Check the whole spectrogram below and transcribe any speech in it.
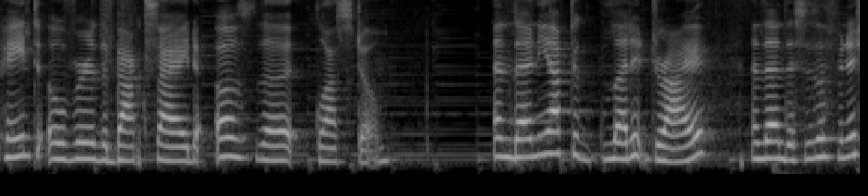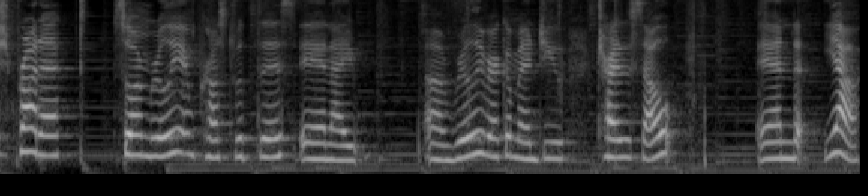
paint over the back side of the glass dome. And then you have to let it dry and then this is a finished product. So I'm really impressed with this and I um, really recommend you try this out. And yeah.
